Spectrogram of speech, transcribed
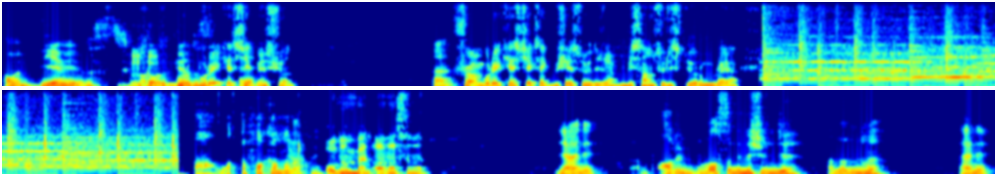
ama diyemiyoruz. Korkuyoruz. bur- burayı kesecek Hani- miyiz şu an? Ha? Şu an burayı keseceksek bir şey söyleyeceğim. Bir sansür istiyorum buraya. Ah what the fuck amına Ya. koyayım. Onun ben anasını Yani abi bu nasıl bir düşünce? Anladın mı? Yani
